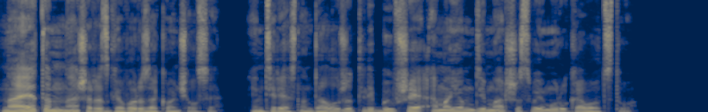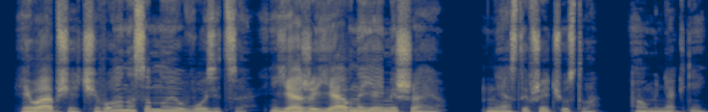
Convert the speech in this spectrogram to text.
На этом наш разговор закончился. Интересно, доложит ли бывшая о моем демарше своему руководству? И вообще, чего она со мной увозится? Я же явно ей мешаю. Не остывшее чувство, а у меня к ней.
